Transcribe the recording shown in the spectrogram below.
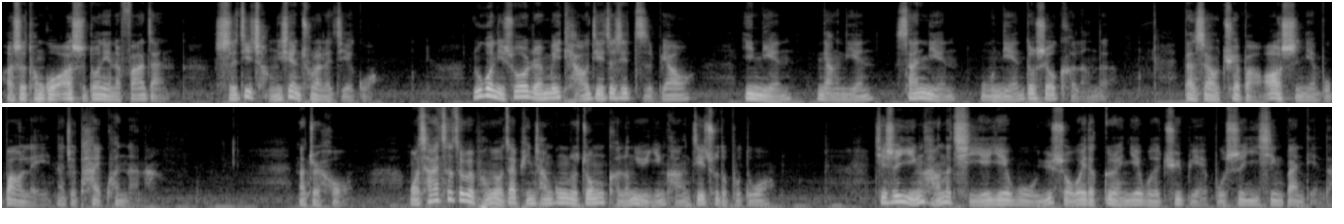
而是通过二十多年的发展，实际呈现出来的结果。如果你说人为调节这些指标，一年、两年、三年、五年都是有可能的，但是要确保二十年不爆雷，那就太困难了。那最后，我猜测这位朋友在平常工作中可能与银行接触的不多。其实，银行的企业业务与所谓的个人业务的区别不是一星半点的。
